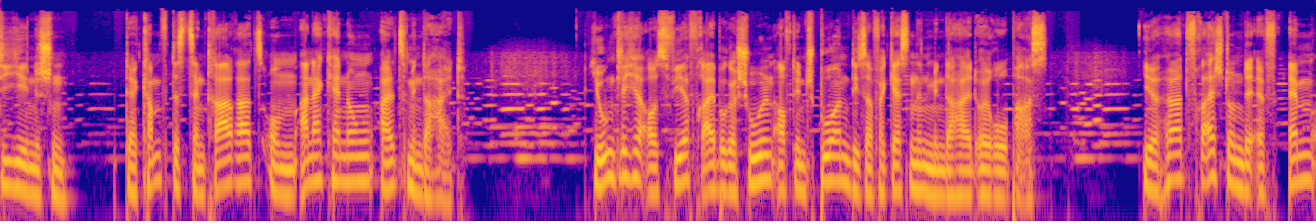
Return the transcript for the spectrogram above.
Die Jenischen. Der Kampf des Zentralrats um Anerkennung als Minderheit. Jugendliche aus vier Freiburger Schulen auf den Spuren dieser vergessenen Minderheit Europas. Ihr hört Freistunde FM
